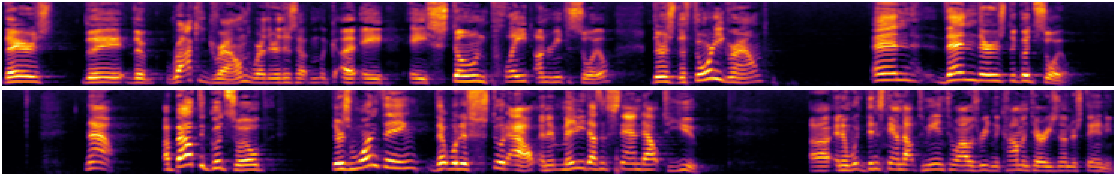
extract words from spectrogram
there's the, the rocky ground where there, there's a, a, a stone plate underneath the soil, there's the thorny ground, and then there's the good soil. Now, about the good soil, there's one thing that would have stood out, and it maybe doesn't stand out to you. Uh, and it didn't stand out to me until I was reading the commentaries and understanding.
